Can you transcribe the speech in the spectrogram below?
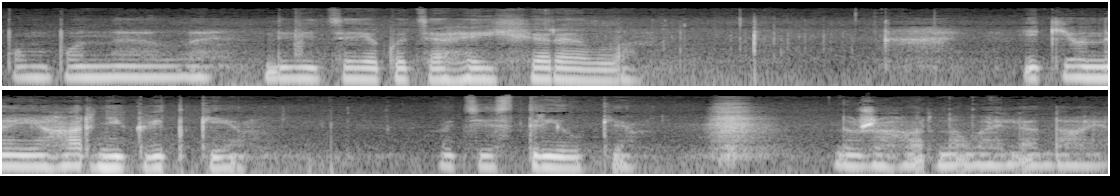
помпонели. Дивіться, як оця гейхерелла. Які в неї гарні квітки. Оці стрілки. Дуже гарно виглядає.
